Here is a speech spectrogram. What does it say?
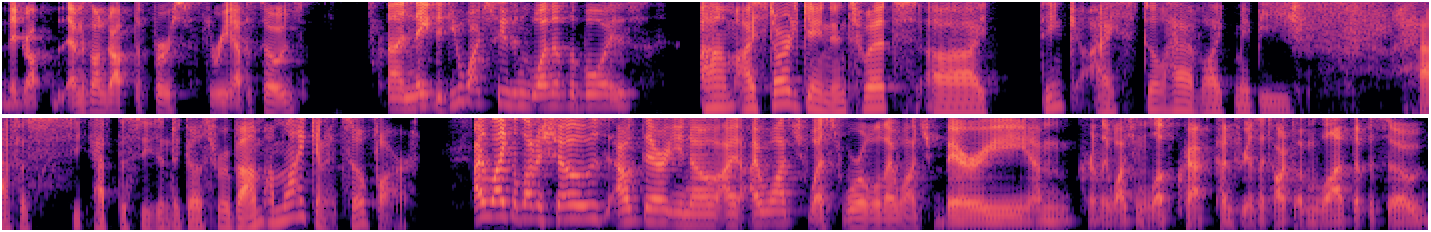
they dropped Amazon dropped the first three episodes. Uh, Nate, did you watch season one of The Boys? Um, I started getting into it. Uh, I think I still have like maybe half a half the season to go through, but I'm I'm liking it so far. I like a lot of shows out there. You know, I, I watch Westworld. I watch Barry. I'm currently watching Lovecraft Country, as I talked about in the last episode,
